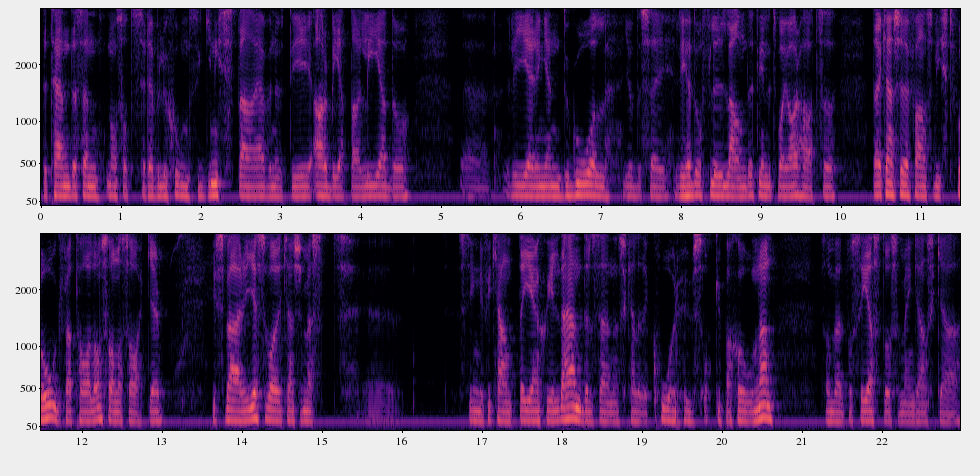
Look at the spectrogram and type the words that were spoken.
det tändes en, någon sorts revolutionsgnista även ute i arbetarled och eh, regeringen de Gaulle gjorde sig redo att fly landet enligt vad jag har hört så där kanske det fanns visst fog för att tala om sådana saker. I Sverige så var det kanske mest eh, signifikanta enskilda händelsen den så kallade kårhusockupationen som väl får ses då som en ganska,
